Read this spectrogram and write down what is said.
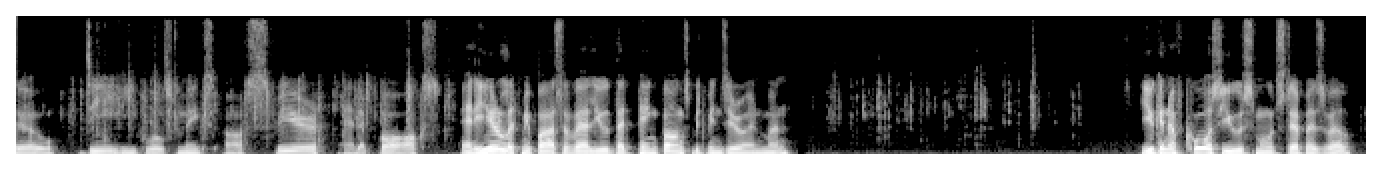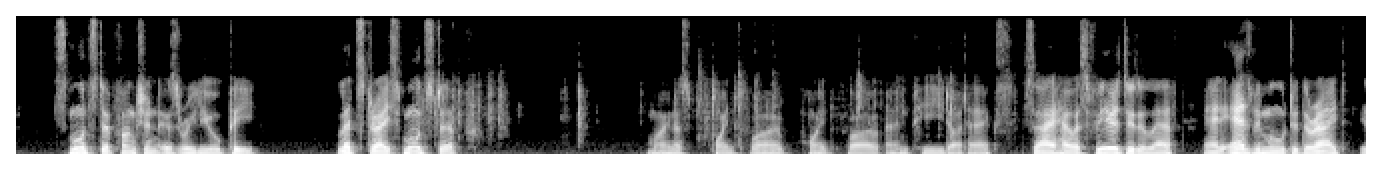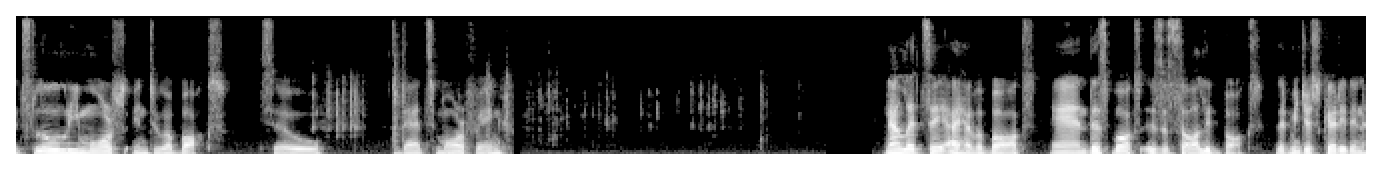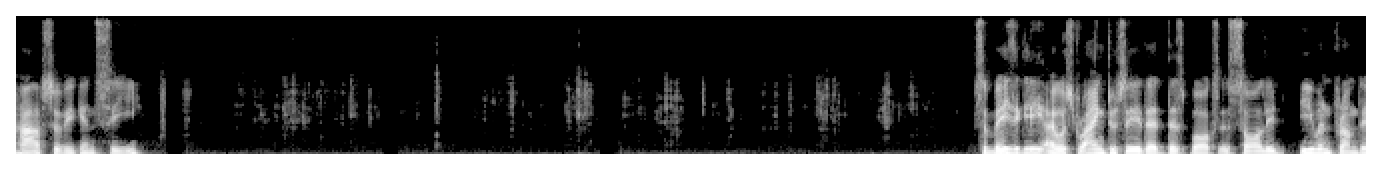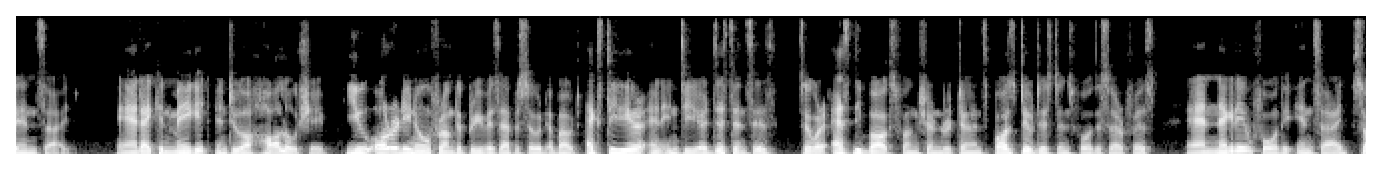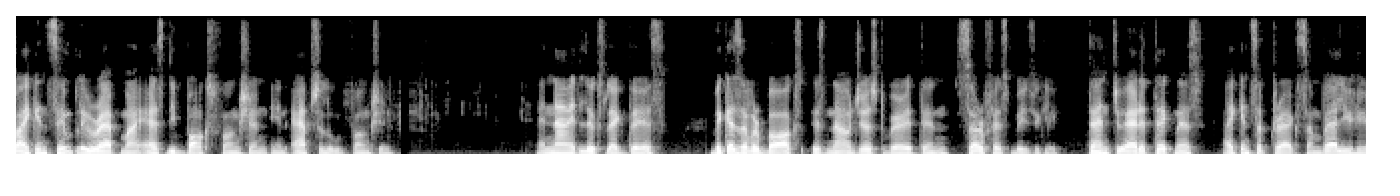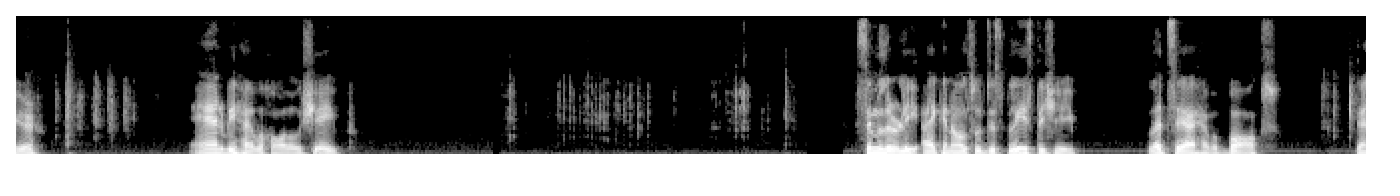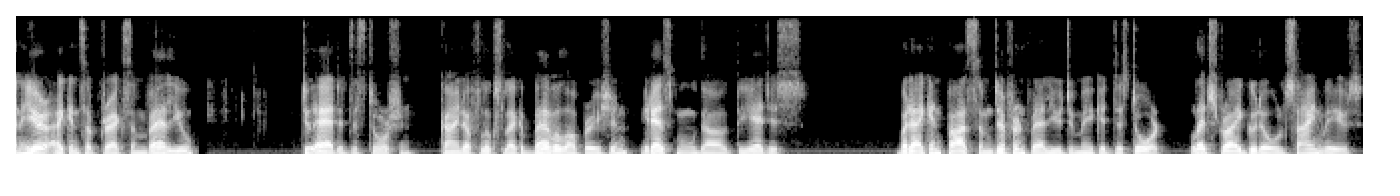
So d equals mix of sphere and a box. And here let me pass a value that ping pongs between 0 and 1. You can of course use smooth step as well. Smooth step function is really OP. Let's try smooth step minus 0.5, 0.5 and p dot x. So I have a sphere to the left and as we move to the right it slowly morphs into a box. So that's morphing. Now let's say I have a box and this box is a solid box. Let me just cut it in half so we can see. So basically I was trying to say that this box is solid even from the inside and I can make it into a hollow shape. You already know from the previous episode about exterior and interior distances, so our SDBox function returns positive distance for the surface and negative for the inside, so I can simply wrap my SDBox function in absolute function. And now it looks like this, because our box is now just very thin surface basically. Then to add a thickness, I can subtract some value here, and we have a hollow shape. Similarly, I can also displace the shape. Let's say I have a box. Then here I can subtract some value to add a distortion. Kind of looks like a bevel operation, it has smoothed out the edges. But I can pass some different value to make it distort. Let's try good old sine waves.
